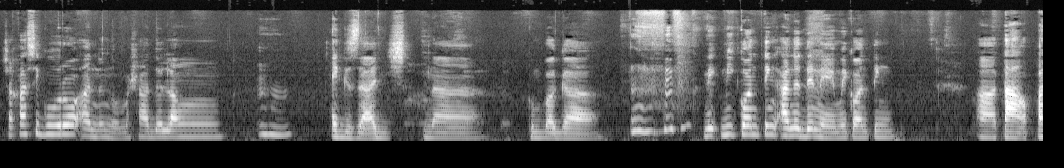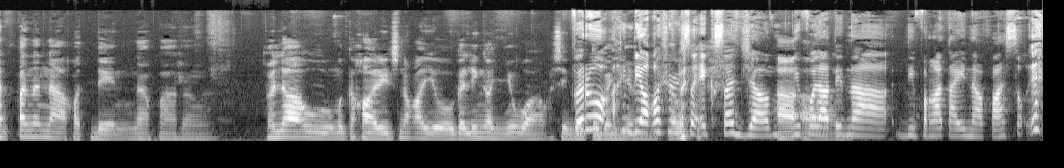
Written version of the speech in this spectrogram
Tsaka siguro, ano no, masyado lang Mhm. exaged na, kumbaga, may, may konting ano din eh, may konting ah ta- pan- pananakot din na parang, hala, oh, magka-college na kayo, galingan nyo ah, kasi Pero, ganyan. hindi ako sure sa exa jam. Ah, Hindi pa ah. natin na, di pa nga tayo napasok eh.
